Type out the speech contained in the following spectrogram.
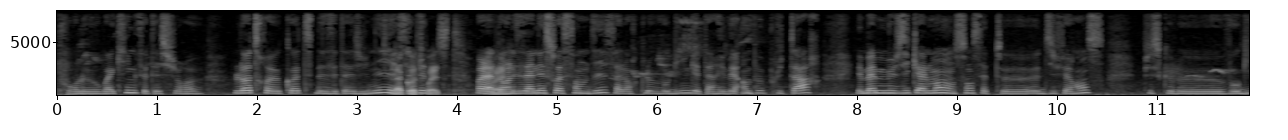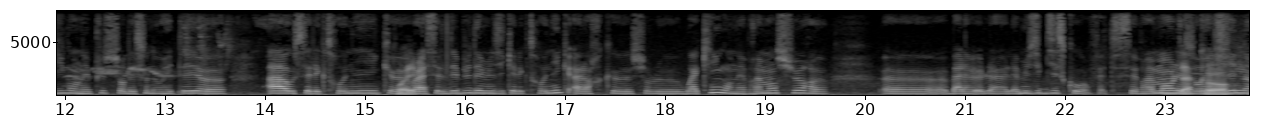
pour le walking c'était sur l'autre côte des États-Unis. La côte ouest. Voilà, dans les années 70, alors que le voguing est arrivé un peu plus tard. Et même musicalement, on sent cette euh, différence, puisque le voguing, on est plus sur des sonorités euh, house, électronique. Euh, voilà, c'est le début des musiques électroniques, alors que sur le walking, on est vraiment sur bah, la, musique disco, en fait. C'est vraiment les origines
